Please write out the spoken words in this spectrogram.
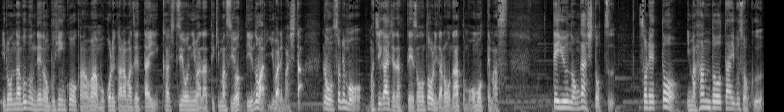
いろんな部分での部品交換はもうこれからは絶対必要にはなってきますよっていうのは言われました。でもそれも間違いじゃなくてその通りだろうなとも思ってます。っていうのが一つ。それと今半導体不足、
